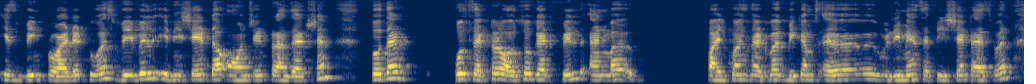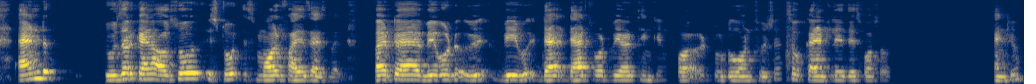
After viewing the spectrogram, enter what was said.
is being provided to us we will initiate the on-chain transaction so that whole sector also get filled and Filecoins network becomes uh, remains efficient as well. And user can also store small files as well. But uh, we would we, we that, that's what we are thinking for to do on future. So currently this was all. thank you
